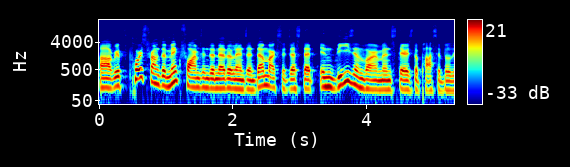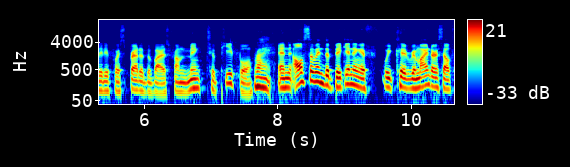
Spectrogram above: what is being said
Uh, reports from the mink farms in the Netherlands and Denmark suggest that in these environments, there's the possibility for spread of the virus from mink to people. Right. And also in the beginning, if we could remind ourselves,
